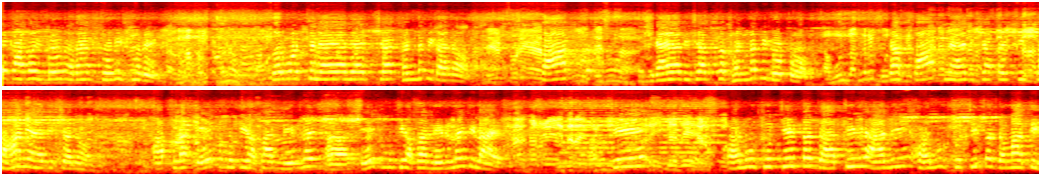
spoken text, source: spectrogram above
एक ऑगस्ट दोन हजार चोवीसमध्ये सर्वोच्च न्यायालयाच्या खंडपीठानं सात न्यायाधीशाचं खंडपीठ होतं. त्या सात न्यायाधीशापैकी सहा न्यायाधीशानं आपला एकमुखी असा निर्णय एकमुखी असा निर्णय दिला आहे आहे. की अनुसूचित जाती आणि अनुसूचित जमाती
